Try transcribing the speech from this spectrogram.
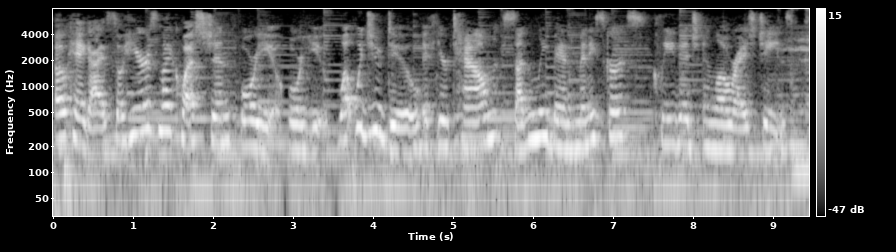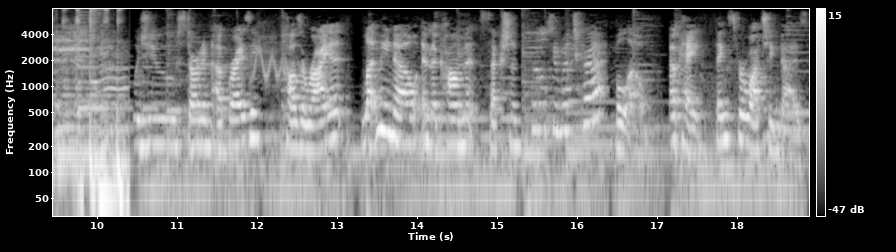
Okay guys, so here's my question for you, for you. What would you do if your town suddenly banned miniskirts, cleavage, and low-rise jeans? Would you start an uprising, cause a riot? Let me know in the comments section A little too much crack? below. Okay, thanks for watching guys.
